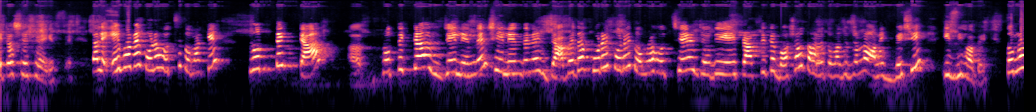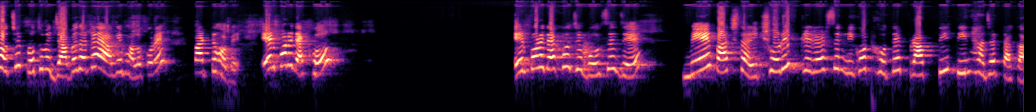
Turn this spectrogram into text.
এটা শেষ হয়ে গেছে। তাহলে এইভাবে করে হচ্ছে তোমাকে প্রত্যেকটা প্রত্যেকটা যে লেনদেন, সেই লেনদেনের জাবেদা করে করে তোমরা হচ্ছে যদি এই প্রাপ্তিতে বসাও, তাহলে তোমাদের জন্য অনেক বেশি ইজি হবে। তোমরা হচ্ছে প্রথমে জাবেদাটা আগে ভালো করে পারতে হবে। এরপরে দেখো এরপরে দেখো যে বলছে যে, মে পাঁচ তারিখ, শরীফ ট্রেডার্স এর নিকট হতে প্রাপ্তি তিন হাজার টাকা।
